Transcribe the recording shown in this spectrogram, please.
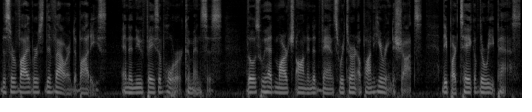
The survivors devour the bodies, and a new phase of horror commences. Those who had marched on in advance return upon hearing the shots. They partake of the repast.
